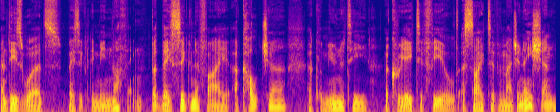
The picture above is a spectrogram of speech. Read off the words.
and these words basically mean nothing, but they signify a culture, a community, a creative field, a site of imagination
